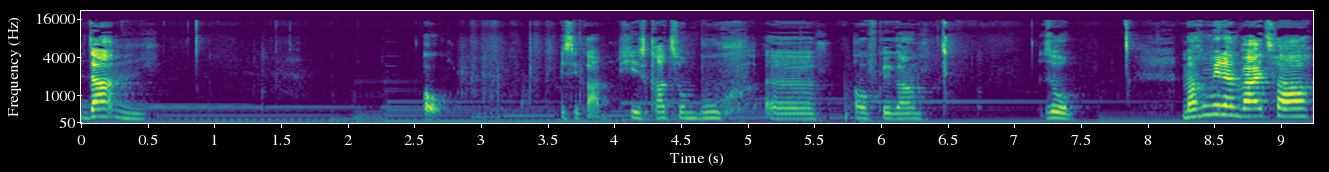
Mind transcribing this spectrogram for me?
Dann. Oh. Ist egal. Hier ist gerade so ein Buch äh, aufgegangen. So. Machen wir dann weiter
